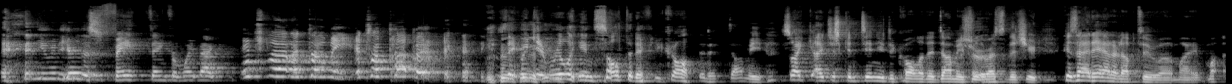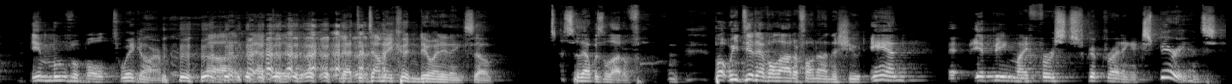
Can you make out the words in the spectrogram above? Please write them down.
and you would hear this faint thing from way back. It's not a dummy. It's a puppet. Because they would get really insulted if you called it a dummy. So I, I just continued to call it a dummy for the rest of the shoot because I'd had it up to uh, my, my immovable twig arm uh, that, the, that the dummy couldn't do anything. So, so that was a lot of fun. But we did have a lot of fun on the shoot, and it being my first script writing experience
